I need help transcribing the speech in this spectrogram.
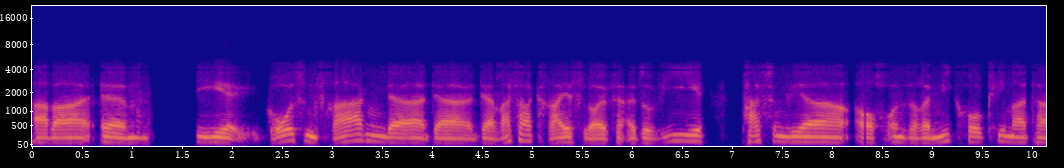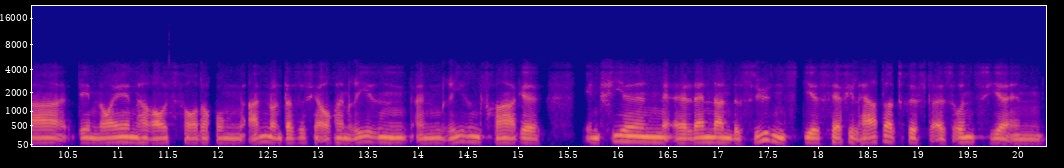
Aber ähm, die großen Fragen der, der, der Wasserkreisläufe, also wie passen wir auch unsere Mikroklimata den neuen Herausforderungen an? Und das ist ja auch ein Riesen, eine Riesenfrage in vielen äh, Ländern des Südens, die es sehr viel härter trifft als uns hier in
